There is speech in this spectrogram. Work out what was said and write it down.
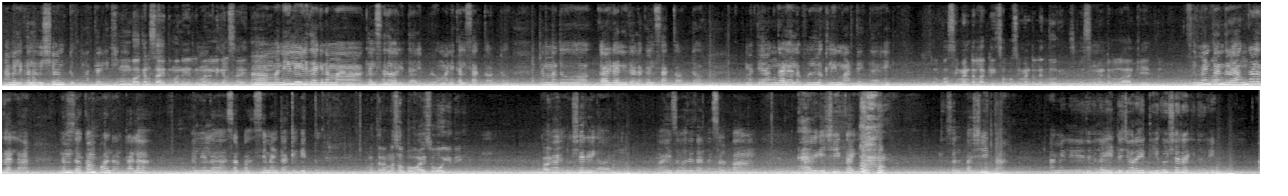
ಆಮೇಲೆ ಕೆಲವು ವಿಷಯ ಉಂಟು ಮಾತಾಡಲಿಕ್ಕೆ. ತುಂಬಾ ಕೆಲಸ ಆಯ್ತು ಮನೆಯಲ್ಲಿ ಮನೆಯಲ್ಲಿ ಕೆಲಸ ಆಯ್ತು? ಹಾ ಮನೆಯಲ್ಲಿ ಹೇಳಿದಾಗೆ ನಮ್ಮ ಕೆಲಸದವರಿದ್ದಾರೆ ಇಬ್ಬರು ಮನೆ ಕೆಲಸ ಆಗ್ತಾ ಉಂಟು. ನಮ್ಮದು ಗಾರ್ಡನ್ ಇದೆಲ್ಲ ಕೆಲಸ ಆಗ್ತಾ ಉಂಟು. ಮತ್ತೆ ಅಂಗಳ ಎಲ್ಲ ಫುಲ್ ಕ್ಲೀನ್ ಮಾಡ್ತಾ ಇದ್ದಾರೆ. ಸ್ವಲ್ಪ ಸಿಮೆಂಟ್ ಎಲ್ಲ ಹಾಕಿ ಸ್ವಲ್ಪ ಸಿಮೆಂಟ್ ಎಲ್ಲ ಎದ್ದು ಸಿಮೆಂಟ್ ಎಲ್ಲ ಹಾಕಿ. ಸಿಮೆಂಟ್ ಅಂದ್ರೆ ಅಂಗಳದಲ್ಲ ನಮ್ದು ಕಾಂಪೌಂಡ್ ಉಂಟಲ್ಲ? ಅಲ್ಲೆಲ್ಲ ಸ್ವಲ್ಪ ಸಿಮೆಂಟ್ ಹಾಕ್ಲಿಕ್ಕೆ ಇತ್ತು. ಮತ್ತೆ ನನ್ನ ಸ್ವಲ್ಪ ವಾಯ್ಸ್ ಹೋಗಿದೆ. ಹಾಗೆ. ಹುಷಾರಿಲ್ಲ ಅವರಿಗೆ. ವಾಯ್ಸ್ ಹೋದದಲ್ಲ ಸ್ವಲ್ಪ ಅವರಿಗೆ ಶೀತ ಆಗಿದೆ. ಸ್ವಲ್ಪ ಶೀತ ಆಮೇಲೆ ಲೈಟ್ ಜ್ವರ ಇತ್ತು ಈಗ ಹುಷಾರಾಗಿದ್ದಾರೆ.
